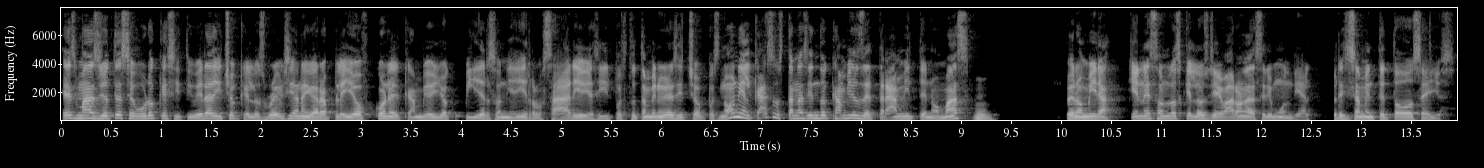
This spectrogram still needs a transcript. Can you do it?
Es más, yo te aseguro que si te hubiera dicho que los Braves iban a llegar a playoff con el cambio de Jock Peterson y Eddie Rosario y así, pues tú también hubieras dicho, pues no, ni el caso, están haciendo cambios de trámite nomás. Pero mira, ¿quiénes son los que los llevaron a la Serie Mundial? Precisamente todos ellos.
